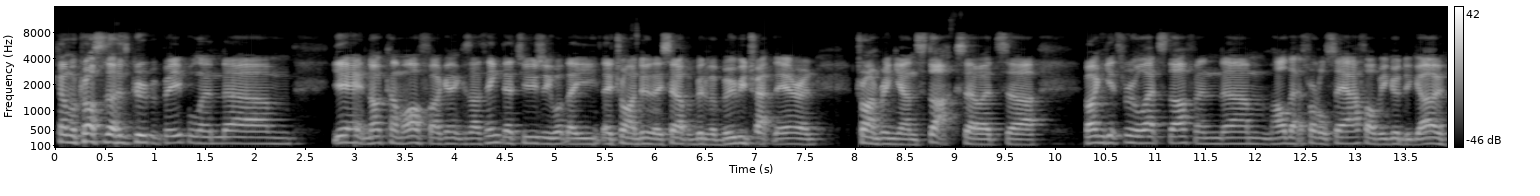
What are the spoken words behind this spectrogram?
come across those group of people and um, yeah not come off again because I think that's usually what they they try and do. They set up a bit of a booby trap there and try and bring you unstuck. So it's uh, if I can get through all that stuff and um, hold that throttle south, I'll be good to go.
